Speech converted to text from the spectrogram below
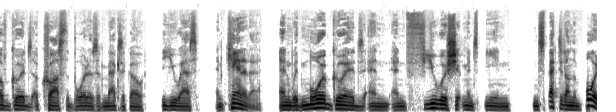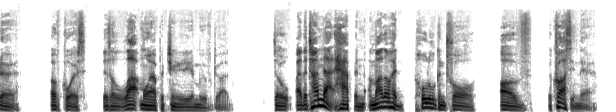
of goods across the borders of Mexico, the US, and Canada. And with more goods and, and fewer shipments being inspected on the border, of course, there's a lot more opportunity to move drugs. So by the time that happened, Amado had total control of the crossing there.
